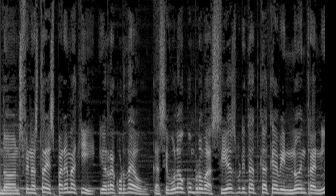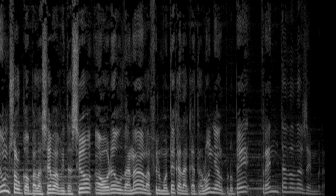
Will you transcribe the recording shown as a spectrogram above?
Doncs, finestrers, parem aquí i recordeu que si voleu comprovar si és veritat que Kevin no entra ni un sol cop a la seva habitació, haureu d'anar a la Filmoteca de Catalunya el proper 30 de desembre.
